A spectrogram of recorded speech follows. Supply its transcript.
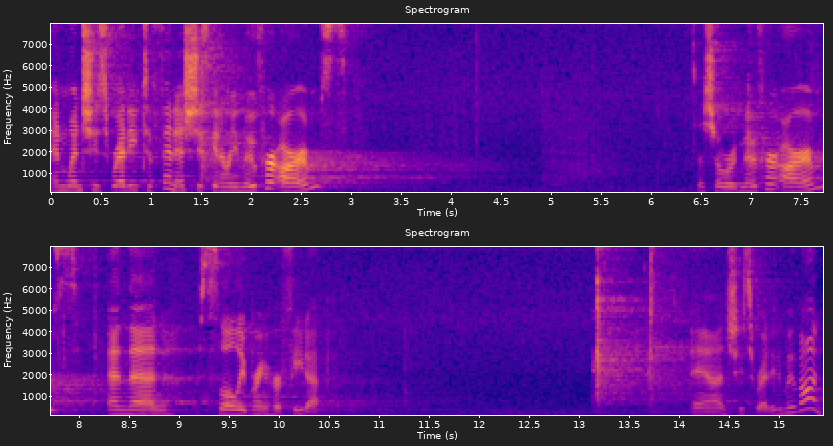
And when she's ready to finish, she's going to remove her arms. So she'll remove her arms and then slowly bring her feet up. And she's ready to move on.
